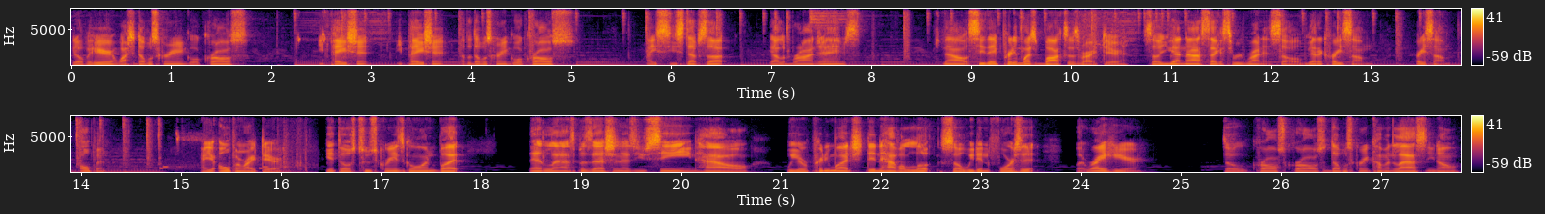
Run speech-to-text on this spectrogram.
Get over here. Watch the double screen. Go across. Be patient. Be patient. Let the double screen go across. Nice. He steps up. got LeBron James. Now, see, they pretty much box us right there. So you got nine seconds to rerun it. So we got to create something. Create something. Open. And you're open right there. Get those two screens going. But that last possession, as you've seen, how we were pretty much didn't have a look. So we didn't force it. But right here, so cross, cross, double screen coming last, you know,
